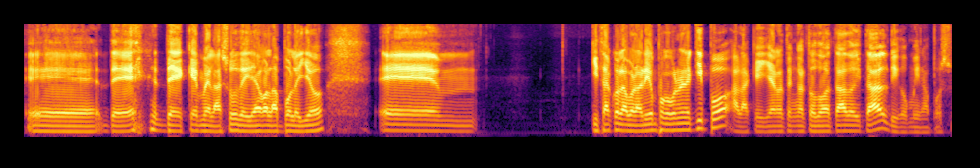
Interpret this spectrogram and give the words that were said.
eh, de, de, que me la sude y hago la pole yo. Eh, Quizá colaboraría un poco con el equipo, a la que ya no tenga todo atado y tal. Digo, mira, pues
